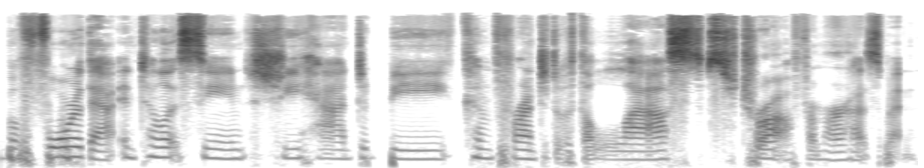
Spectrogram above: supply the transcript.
before that until it seemed she had to be confronted with the last straw from her husband,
